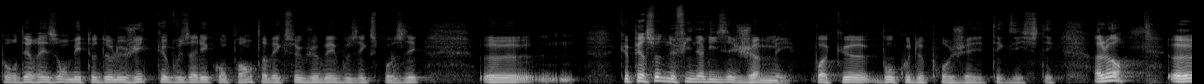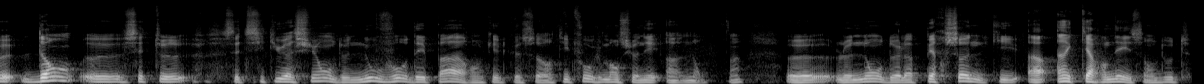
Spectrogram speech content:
pour des raisons méthodologiques que vous allez comprendre avec ce que je vais vous exposer, euh, que personne ne finalisait jamais, quoique beaucoup de projets aient existé. Alors, euh, dans euh, cette, cette situation de nouveau départ, en quelque sorte, il faut mentionner un nom. Euh, le nom de la personne qui a incarné sans doute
